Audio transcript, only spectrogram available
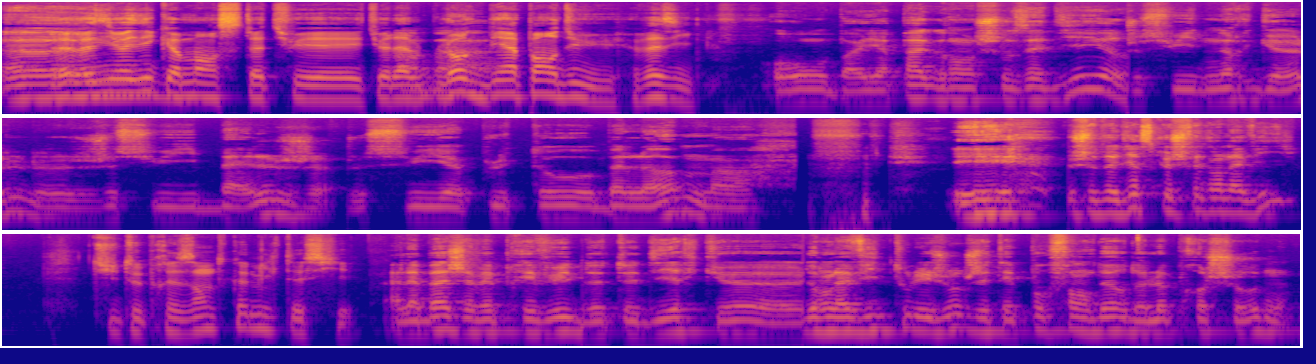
Euh, vas-y, vas-y, commence. Toi, tu, es, tu as la ah bah... bien pendue. Vas-y. Oh, bah, il n'y a pas grand chose à dire. Je suis Nurgle, je suis belge, je suis plutôt bel homme. Et je dois dire ce que je fais dans la vie? Tu te présentes comme il te sied. À la base, j'avais prévu de te dire que dans la vie de tous les jours, j'étais pourfendeur de leprochaune.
